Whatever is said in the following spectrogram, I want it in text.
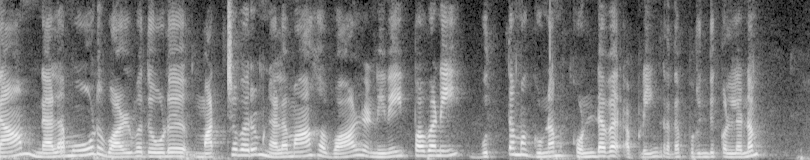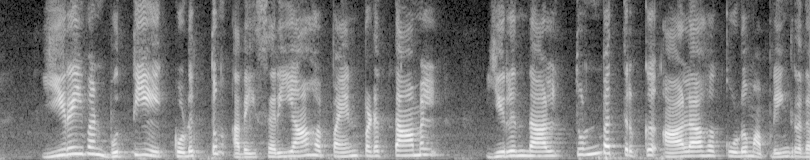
நாம் நலமோடு வாழ்வதோடு மற்றவரும் நலமாக வாழ நினைப்பவனே உத்தம குணம் கொண்டவர் அப்படிங்கிறத புரிந்து கொள்ளணும். இறைவன் புத்தியை கொடுத்தும் அதை சரியாக பயன்படுத்தாமல் இருந்தால் துன்பத்திற்கு ஆளாகக்கூடும் அப்படிங்கிறத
